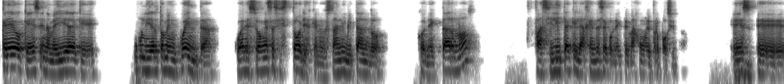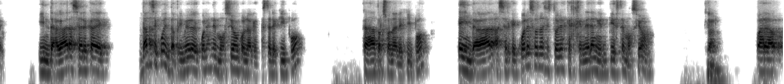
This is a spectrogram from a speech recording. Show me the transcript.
creo que es en la medida que un líder tome en cuenta cuáles son esas historias que nos están limitando conectarnos, facilita que la gente se conecte más con el propósito. Es eh, indagar acerca de, darse cuenta primero de cuál es la emoción con la que está el equipo cada persona del equipo e indagar acerca de cuáles son las historias que generan en ti esta emoción. Claro. Para,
